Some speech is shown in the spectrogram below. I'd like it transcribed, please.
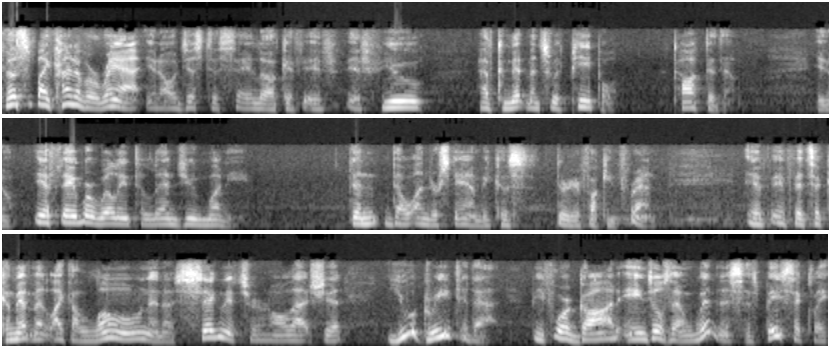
that's my kind of a rant, you know, just to say, look, if, if, if you have commitments with people, talk to them. You know, if they were willing to lend you money, then they'll understand because they're your fucking friend. If, if it's a commitment like a loan and a signature and all that shit, you agreed to that before God, angels, and witnesses, basically,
